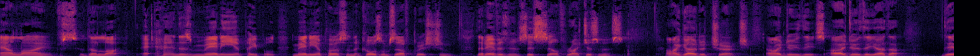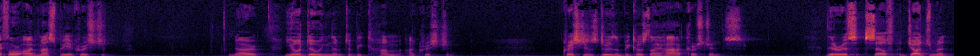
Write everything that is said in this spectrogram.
our lives. The and there's many a people, many a person that calls himself Christian that evidence this self righteousness. I go to church, I do this, I do the other, therefore I must be a Christian. No, you're doing them to become a Christian. Christians do them because they are Christians. There is self judgment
